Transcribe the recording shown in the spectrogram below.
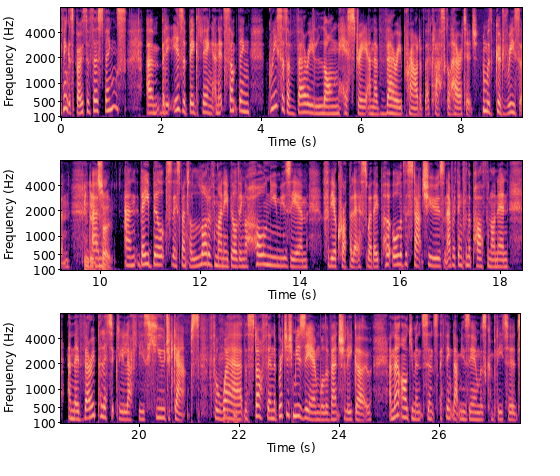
I think it's both of those things, um, but it is a big thing, and it's something. Greece has a very long history, and they're very proud of their classical heritage, and with good reason. Indeed Um, so. And they built, they spent a lot of money building a whole new museum for the Acropolis, where they put all of the statues and everything from the Parthenon in, and they very politically left these huge gaps for where the stuff in the British Museum will eventually go. And their argument, since I think that museum was completed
